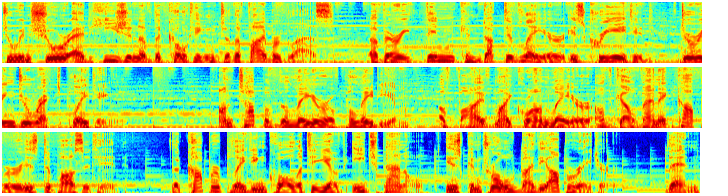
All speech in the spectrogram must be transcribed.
to ensure adhesion of the coating to the fiberglass, a very thin conductive layer is created during direct plating. On top of the layer of palladium, a 5-micron layer of galvanic copper is deposited. The copper plating quality of each panel is controlled by the operator. Then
